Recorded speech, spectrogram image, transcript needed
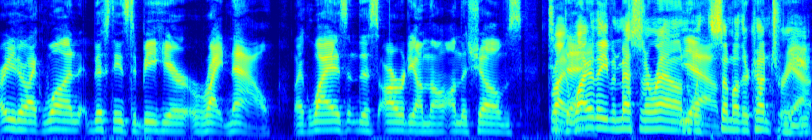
are either like one, this needs to be here right now. Like, why isn't this already on the on the shelves? Right. Why are they even messing around Yeah. with some other country? Yeah.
